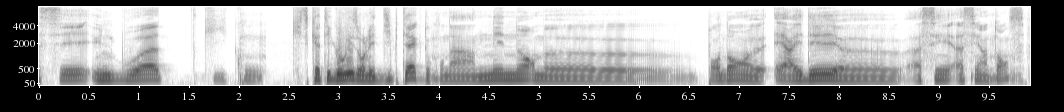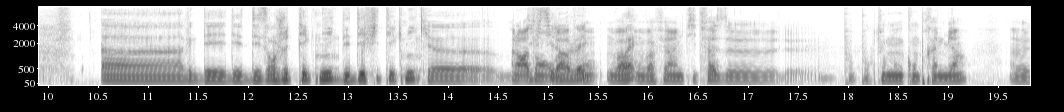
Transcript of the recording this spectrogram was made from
C'est une boîte qui, qu'on- qui se catégorise dans les deep tech, donc on a un énorme euh, pendant euh, R&D euh, assez, assez intense. avec des, des- des enjeux techniques, des défis techniques Alors attends, on va, relever. on, on va, Ouais. on va faire une petite phase de, de- pour, pour que tout le monde comprenne bien. Tu,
